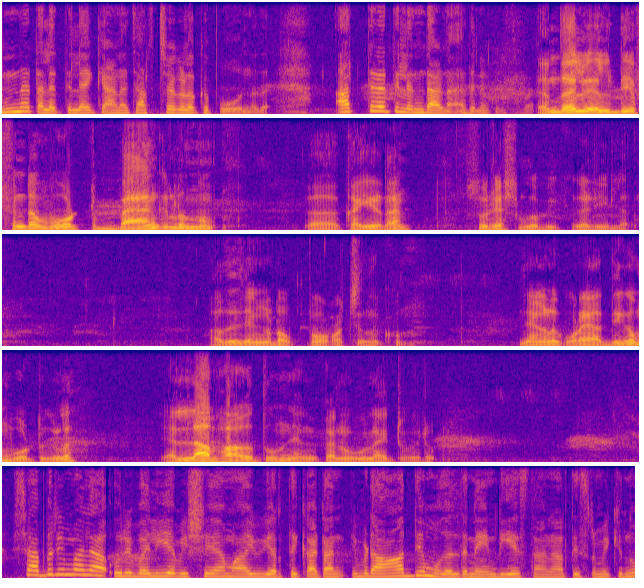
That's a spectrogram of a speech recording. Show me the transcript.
എന്ന തലത്തിലേക്കാണ് ചർച്ചകളൊക്കെ പോകുന്നത്? അത്തരത്തിൽ എന്താണ് അതിനെക്കുറിച്ച്? എന്തായാലും എൽ ഡി എഫിന്റെ വോട്ട് ബാങ്കിലൊന്നും കൈയിടാൻ സുരേഷ് ഗോപിക്ക് കഴിയില്ല. അത് ഞങ്ങളുടെ ഒപ്പം ഉറച്ചു നിൽക്കും. ഞങ്ങൾ കുറേ അധികം വോട്ടുകൾ എല്ലാ ഭാഗത്തും ഞങ്ങൾക്ക് അനുകൂലമായിട്ട് വരും. ശബരിമല ഒരു വലിയ വിഷയമായി ഉയർത്തിക്കാട്ടാൻ ഇവിടെ ആദ്യം മുതൽ തന്നെ എൻ ഡി എ സ്ഥാനാർത്ഥി ശ്രമിക്കുന്നു.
